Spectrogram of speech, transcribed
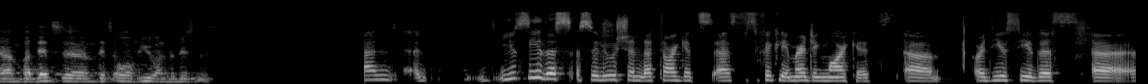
Um, but that's, uh, that's our view on the business. And uh, you see this solution that targets uh, specifically emerging markets, um, or do you see this uh,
